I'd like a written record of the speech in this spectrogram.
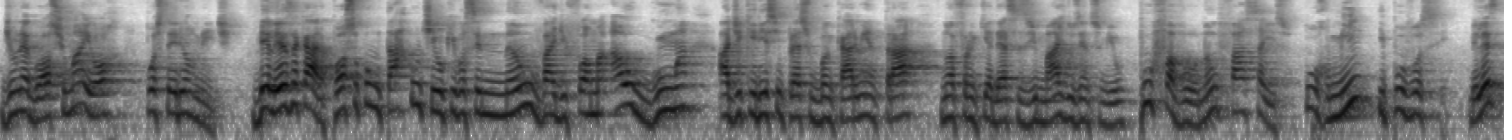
de um negócio maior posteriormente. Beleza, cara? Posso contar contigo que você não vai de forma alguma adquirir esse empréstimo bancário e entrar numa franquia dessas de mais de 200 mil. Por favor, não faça isso. Por mim e por você. Beleza?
